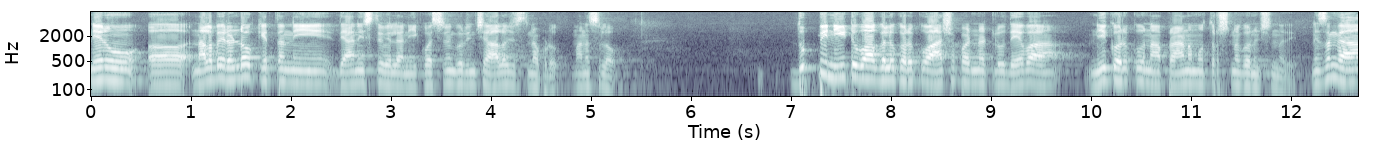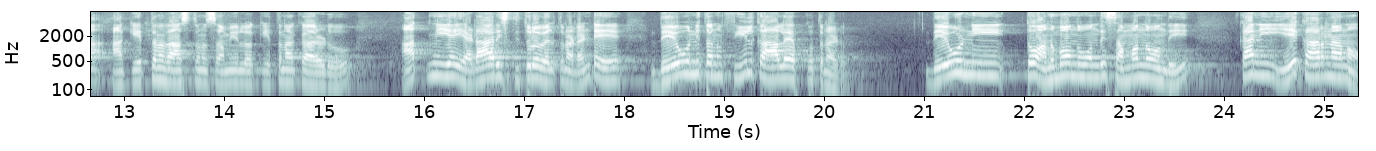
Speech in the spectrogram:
నేను నలభై రెండవ కీర్తనని ధ్యానిస్తూ వెళ్ళాను ఈ క్వశ్చన్ గురించి ఆలోచిస్తున్నప్పుడు మనసులో. దుప్పి నీటి వాగుల కొరకు ఆశపడినట్లు దేవా నీ కొరకు నా ప్రాణము తృష్ణ గురించినది నిజంగా ఆ కీర్తన రాస్తున్న సమయంలో కీర్తనకారుడు ఆత్మీయ ఎడారి స్థితిలో వెళ్తున్నాడు. అంటే దేవుణ్ణి తను ఫీల్ కాలేకపోతున్నాడు. దేవుణ్ణితో అనుబంధం ఉంది సంబంధం ఉంది. కానీ ఏ కారణానో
